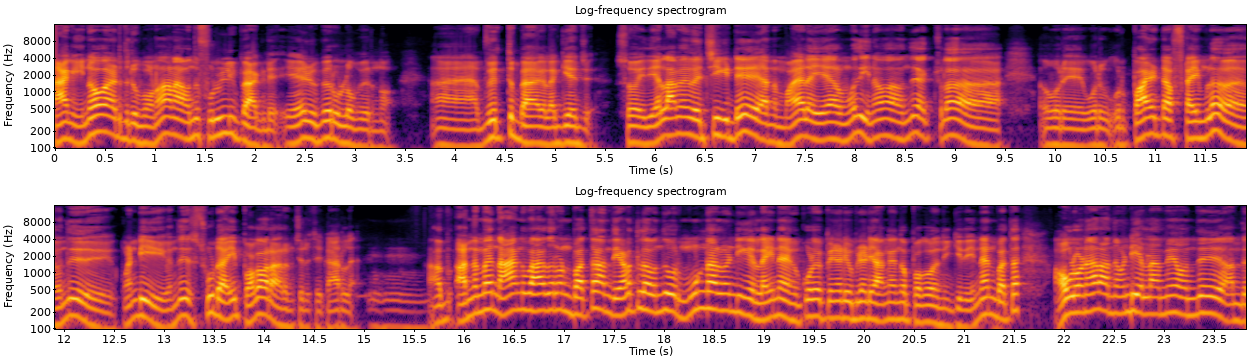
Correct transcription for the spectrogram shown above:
நாங்கள் இனோவா எடுத்துகிட்டு போனோம் ஆனால் வந்து ஃபுல்லி பேக்டு ஏழு பேர் உள்ளே போயிருந்தோம். வித் பேக் லக்கேஜ் ஸோ இது எல்லாமே வச்சுக்கிட்டு அந்த மலையில் ஏறும்போது இனோவா வந்து ஆக்சுவலாக ஒரு ஒரு ஒரு பாயிண்ட் ஆஃப் டைமில் வந்து வண்டி வந்து சூடாகி புகை வர ஆரம்பிச்சிருச்சு காரில் அப் அந்த மாதிரி நாங்கள் வாங்குறோம்னு பார்த்தா அந்த இடத்துல வந்து ஒரு மூணு நாலு வண்டி லைனாக எங்கள் கூட பின்னாடி பின்னாடி அங்கங்கே புகை வந்து நிற்கிது என்னன்னு பார்த்தா அவ்வளோ நேரம் அந்த வண்டி எல்லாமே வந்து அந்த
